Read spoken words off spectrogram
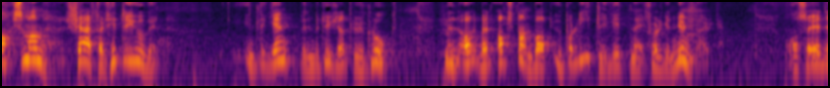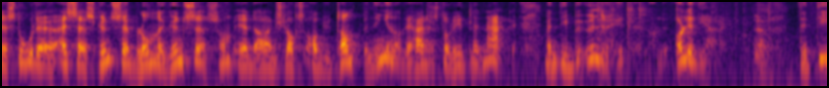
Aksmann, sjef for Hitlerjugend. Intelligent, men det betyr ikke at du er klok. Men, men Aksmann var et upålitelig vitne ifølge Nürnberg. Og så er det store SS Gunse, blonde Gunse, som er da en slags adjutant. Men ingen av de her står Hitler nært. Men de beundrer Hitler, alle, alle de her. Ja. Det er de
